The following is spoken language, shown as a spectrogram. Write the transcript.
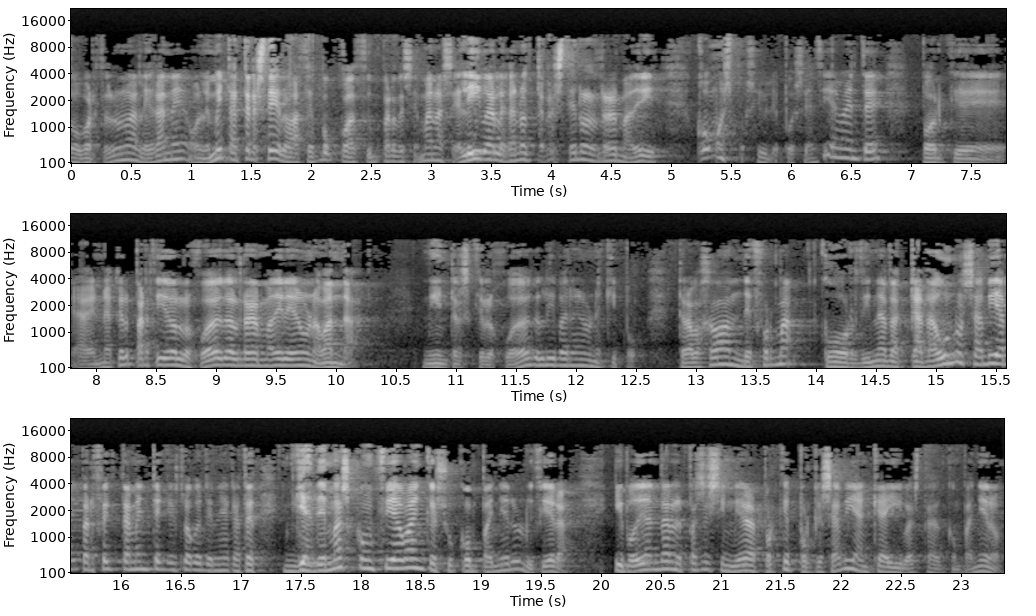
o Barcelona le gane o le meta 3-0. Hace poco, hace un par de semanas, el Eibar le ganó 3-0 al Real Madrid. ¿Cómo es posible? Pues sencillamente porque en aquel partido los jugadores del Real Madrid eran una banda, mientras que los jugadores del Eibar eran un equipo. Trabajaban de forma coordinada, cada uno sabía perfectamente qué es lo que tenía que hacer y además confiaba en que su compañero lo hiciera y podían dar el pase sin mirar. ¿Por qué? Porque sabían que ahí iba a estar el compañero,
